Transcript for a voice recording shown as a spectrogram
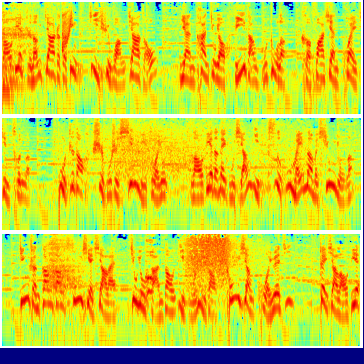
老爹只能夹着个腚继续往家走，眼看就要抵挡不住了，可发现快进村了，不知道是不是心理作用，老爹的那股翔意似乎没那么汹涌了，精神刚刚松懈下来，就又感到一股力道冲向括约肌，这下老爹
